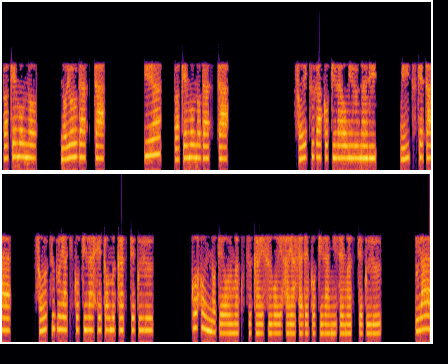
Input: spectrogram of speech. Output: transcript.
化け物、のようだった。いや、化け物だった。そいつがこちらを見るなり、見つけたそうつぶやきこちらへと向かってくる。5本の手をうまく使いすごい速さでこちらに迫ってくる。うらー。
